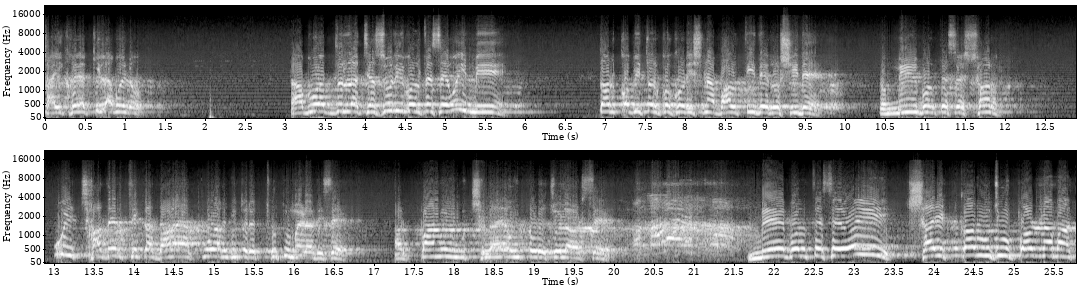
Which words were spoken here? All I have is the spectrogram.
শাইক হয়ে কি লাভ হইল? আবু আবদুল্লাহ চাসুরি বলতেছে, ওই মেয়ে, তর্ক বিতর্ক করিস না, বালতি দে, রশি দে। তো মেয়ে বলতেছে, সর। ওই ছাদের থেকে দাঁড়ায় কুয়ার ভিতরে থুতু মেরা দিছে আর পানি উছলায় উপরে চলে আসছে। মেয়ে বলতেছে, ওই শাইক কর উঁচু পড় নামাজ।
